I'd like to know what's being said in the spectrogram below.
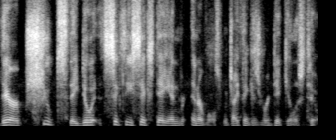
their shoots, they do it 66 day in- intervals, which I think is ridiculous too.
